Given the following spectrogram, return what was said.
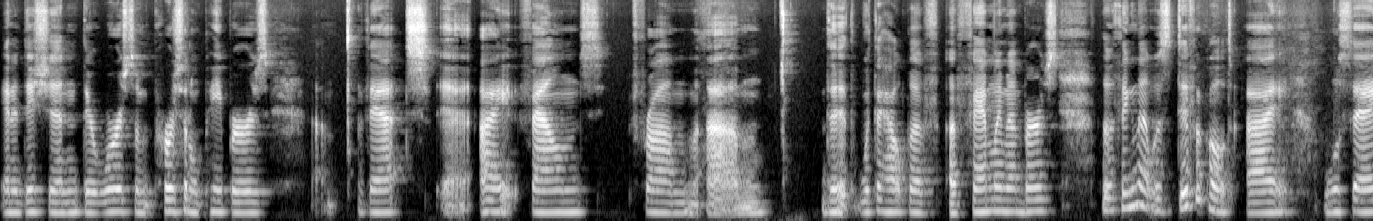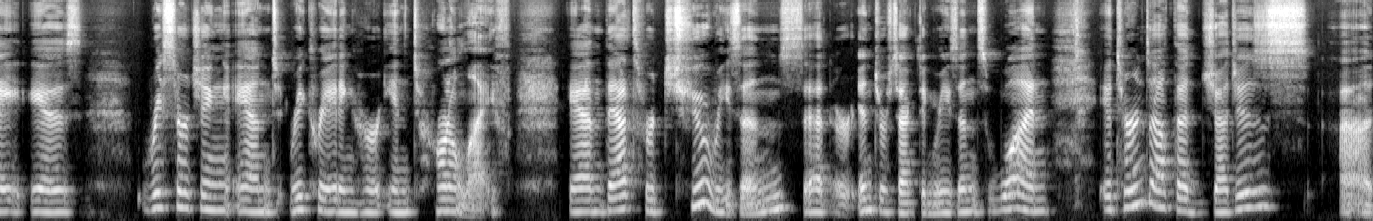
In addition, there were some personal papers um, that uh, I found from um, the with the help of, of family members. The thing that was difficult, I will say, is researching and recreating her internal life. And that's for two reasons that are intersecting reasons. One, it turns out that judges uh,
